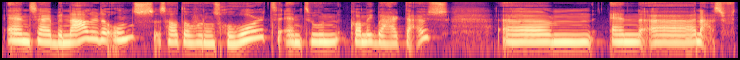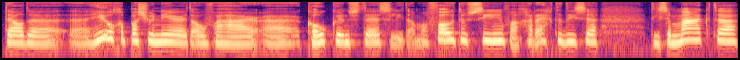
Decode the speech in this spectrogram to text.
En zij benaderde ons. Ze had over ons gehoord. En toen kwam ik bij haar thuis. Ehm, en eh, nou, ze vertelde eh, heel gepassioneerd over haar kookkunsten. Ze liet allemaal foto's zien van gerechten die ze, die ze maakte.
